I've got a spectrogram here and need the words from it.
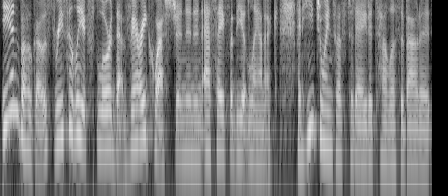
Ian Bogost recently explored that very question in an essay for The Atlantic, and he joins us today to tell us about it.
